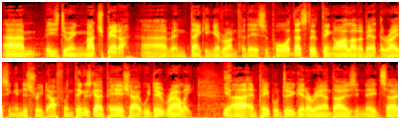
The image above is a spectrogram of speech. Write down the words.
um, he's doing much better um, and thanking everyone for their support. That's the thing I love about the racing industry, Duff. When things go pear shaped, we do rally Yep. uh, and people do get around those in need. So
